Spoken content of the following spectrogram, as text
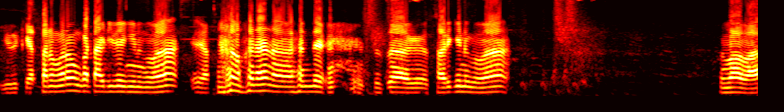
இதுக்கு எத்தனை முறை உங்ககிட்ட அடி வாங்கினுக்குவேன்? எத்தனை முறை நான் வந்து ச- சரிக்கணுக்குவேன் சும்மாவா?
